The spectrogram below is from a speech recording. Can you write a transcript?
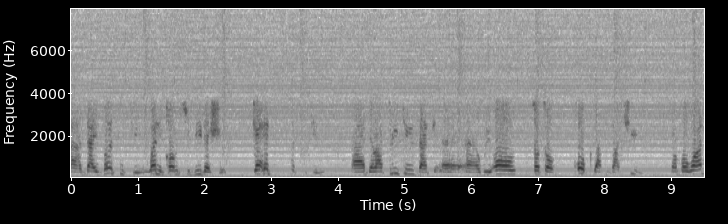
uh, diversity when it comes to leadership, gender diversity, uh, there are three things that uh, we all sort of hope that is achieved. Number one,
